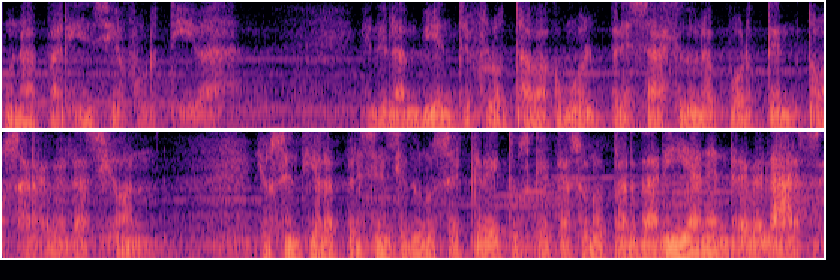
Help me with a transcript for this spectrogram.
una apariencia furtiva. En el ambiente flotaba como el presagio de una portentosa revelación. Yo sentía la presencia de unos secretos que acaso no tardarían en revelarse.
